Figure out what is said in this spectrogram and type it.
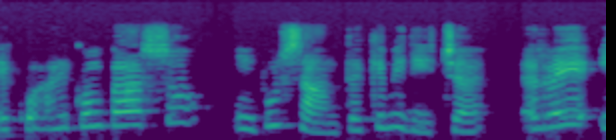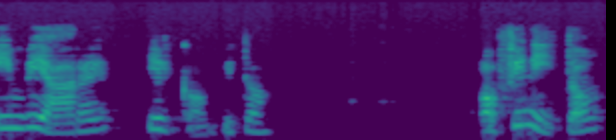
e qua è comparso un pulsante che mi dice reinviare il compito. Ho finito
